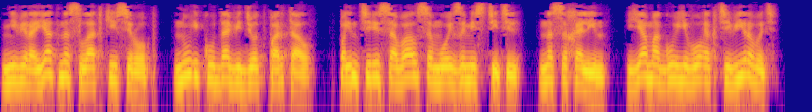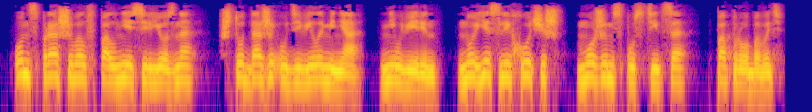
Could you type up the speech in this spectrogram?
Невероятно сладкий сироп. Ну и куда ведет портал? Поинтересовался мой заместитель. На Сахалин. Я могу его активировать? Он спрашивал вполне серьезно, что даже удивило меня. Не уверен. Но если хочешь, можем спуститься, попробовать.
